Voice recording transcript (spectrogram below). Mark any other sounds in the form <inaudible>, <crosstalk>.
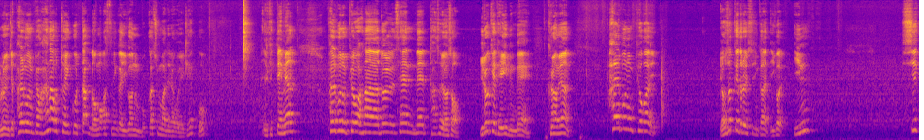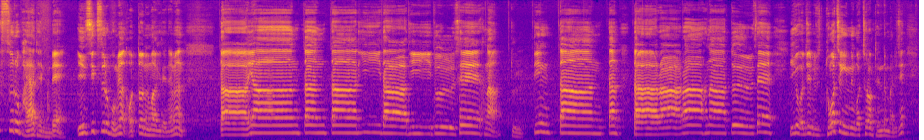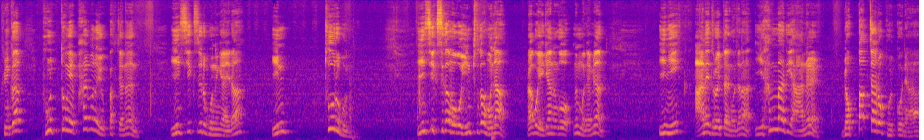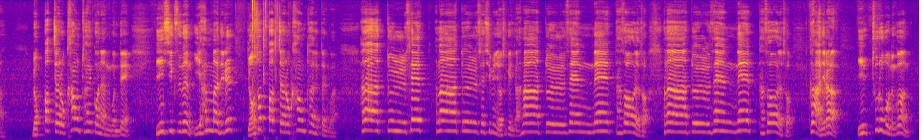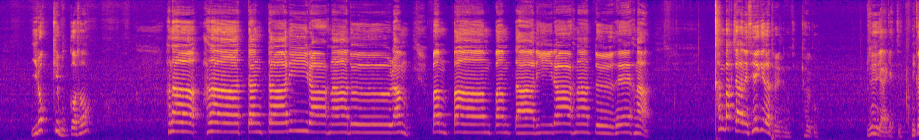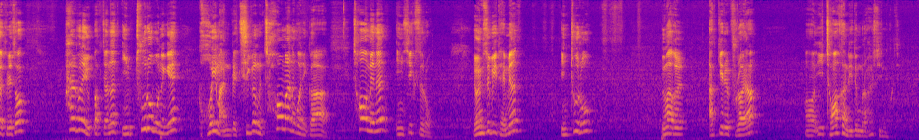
물론 이제 8분음표가 하나 붙어 있고 딱 넘어갔으니까 이거는 못 갖춘 말이라고 얘기했고. 이렇게 떼면 8분음표 하나, 둘, 셋, 넷, 다섯, 여섯. 이렇게 돼 있는데, 그러면 8분음표가 여섯 개 들어있으니까 이걸 인 6로 봐야 되는데 인 6로 보면 어떤 음악이 되냐면 따얀 딴 따리다 디 둘 셋 하나 둘 띵딴딴 따라라 하나 둘 셋 이게 완전 동화책 읽는 것처럼 된단 말이지 그러니까 보통의 8분의 6박자는 인 6로 보는 게 아니라 인 2로 보는 거야 인 6가 뭐고 인 2가 뭐냐? 라고 얘기하는 거는 뭐냐면 인이 안에 들어있다는 거잖아. 이 한 마디 안을 몇 박자로 볼 거냐. 몇 박자로 카운트 할 거냐는 건데 인 6는 이 한 마디를 여섯 박자로 카운트 하겠다는 거야. 하나, 둘, 셋, 하나, 둘, 셋이면 여섯 개니까 하나, 둘, 셋, 넷, 다섯, 여섯. 하나, 둘, 셋, 넷, 다섯, 여섯가 아니라 인 2로 보는 건 이렇게 묶어서 하나 하나 딴 따리라 하나 둘 암 빰 빰빰 따리라 하나 둘 셋 하나 한 박자 안에 세 개가 들어있는 거지 결국 무슨 얘기인지 알겠지 그러니까 그래서 8분의 6박자는 인 2로 보는 게 거의 맞는데 지금은 처음 하는 거니까 처음에는 인 6로 연습이 되면 인 2로 음악을 악기를 불어야 어, 이 정확한 리듬으로 할 수 있는 거지.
